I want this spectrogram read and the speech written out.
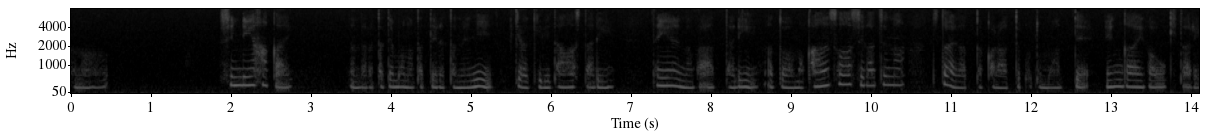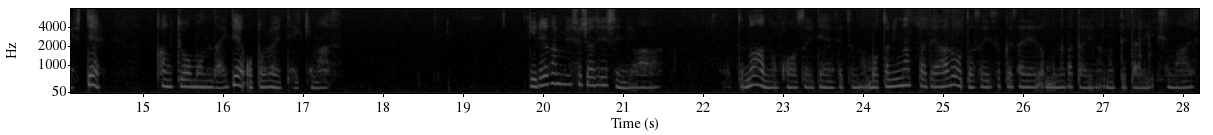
その森林破壊なんだろう建物を建てるために木を切り倒したりっていうのがあったりあとはま乾燥しがちな地帯だったからってこともあって塩害が起きたりして環境問題で衰えていきます。ギルガメシュ女子誌には、えっと、ノアの洪水伝説の元になったであろうと推測される物語が載ってたりします、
